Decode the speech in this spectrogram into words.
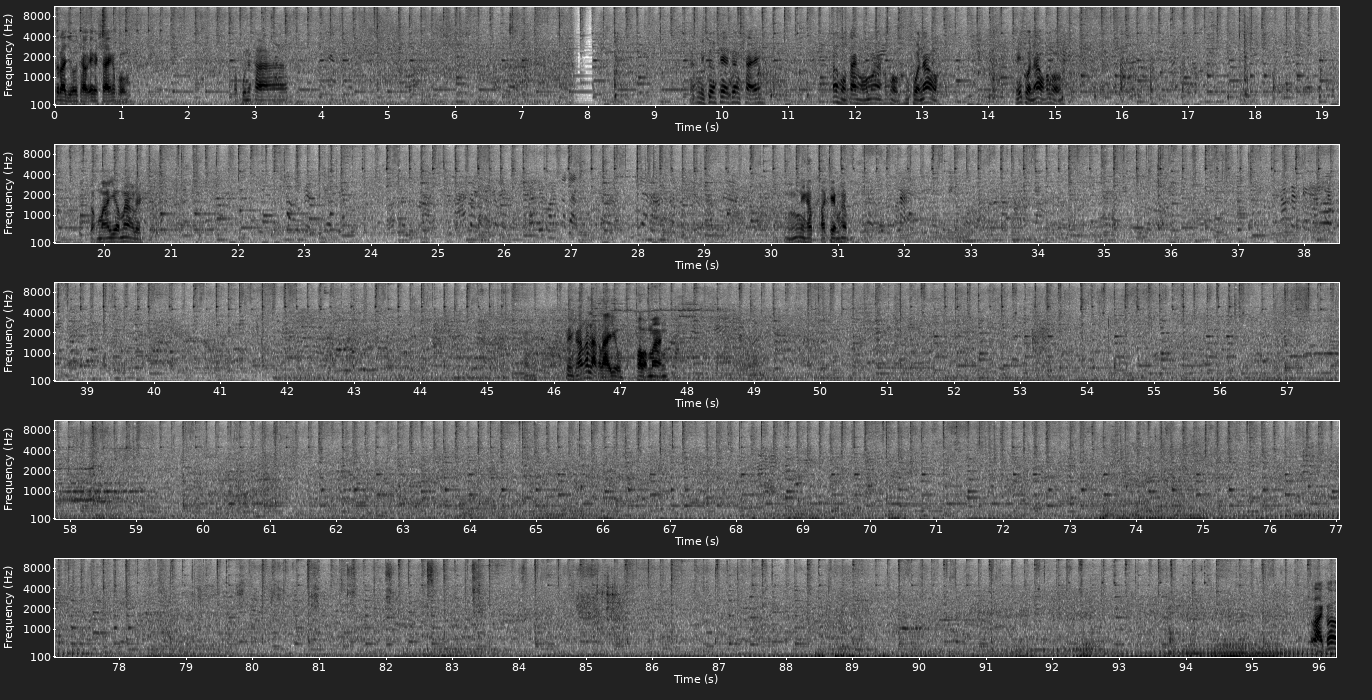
ตลาดอยู่แถวเอกชัยครับผม ขอบคุณนะครับมีเครื่องเทศเครื่องใช้ข้าวของไทยของมาครับผมถั่วเน่านี่ถั่วเน่าครับผมดอกไม้เยอะมากเลย นี่ครับปลาเค็มครับสินค้าก็หลากหลายอยู่พอประมาณ ลาดก็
